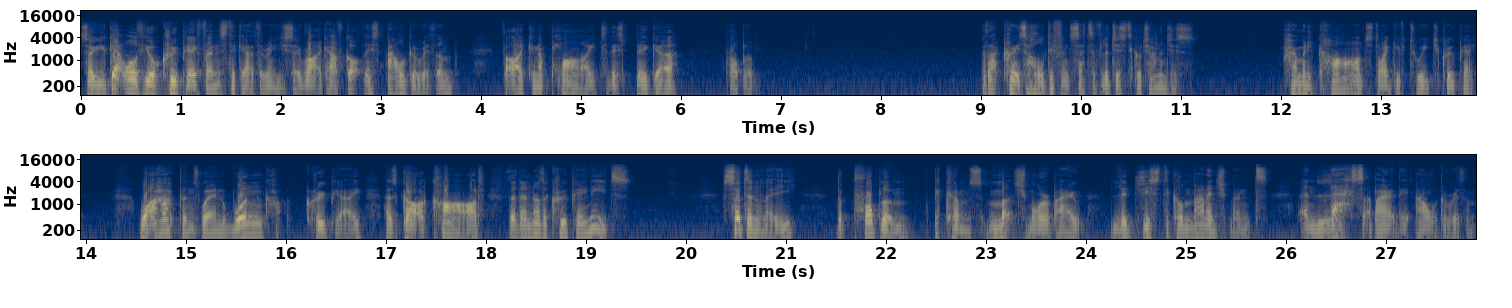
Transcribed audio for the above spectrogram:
So you get all of your croupier friends together, and you say, "Right, okay, I've got this algorithm that I can apply to this bigger problem." But that creates a whole different set of logistical challenges. How many cards do I give to each croupier? What happens when one croupier has got a card that another croupier needs? Suddenly, the problem becomes much more about logistical management and less about the algorithm.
